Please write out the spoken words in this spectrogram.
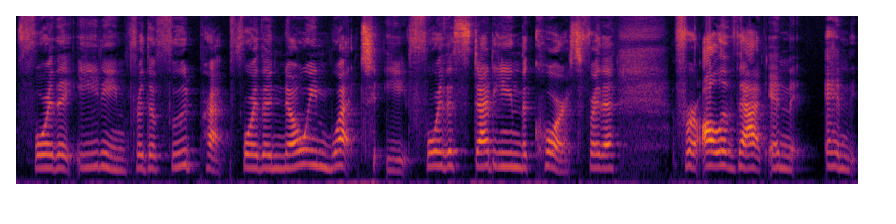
for the eating, for the food prep, for the knowing what to eat, for the studying the course, for the for all of that. And and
